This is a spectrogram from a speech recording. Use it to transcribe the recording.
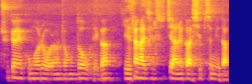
추경의 규모를 어느 정도 우리가 예상하실 수 있지 않을까 싶습니다.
